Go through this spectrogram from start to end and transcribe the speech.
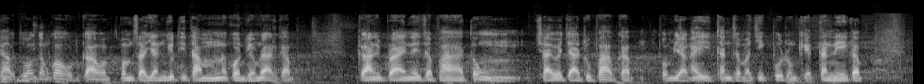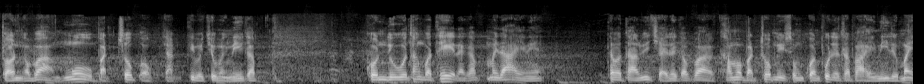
ครับผมประท้วงตามข้อ69ครับผมสายันยุติธรรมนครเขียมราชครับ การอภิปรายในสภาต้องใช้วาจาสุภาพครับ ผมอยากให้ท่านสมาชิกผู้ทรงเกียรติท่านนี้ครับ ถอนคำว่าโง่บัดซบออกจากที่ประชุมแห่งนี้ครับ คนดูทั้งประเทศนะครับ ไม่ได้เนี่ยท่านประธานวิจัยเลยครับว่าคำว่าบัดซบนี่สมควรพูดในสภาแห่งนี้หรือไม่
